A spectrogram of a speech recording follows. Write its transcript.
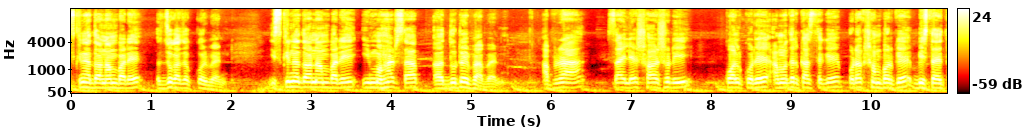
স্ক্রিনে দেওয়া নাম্বারে যোগাযোগ করবেন। স্ক্রিনে দেওয়া নাম্বারে ই হোয়াটসঅ্যাপ দুটোই পাবেন। আপনারা চাইলে সরাসরি কল করে আমাদের কাছ থেকে প্রোডাক্ট সম্পর্কে বিস্তারিত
